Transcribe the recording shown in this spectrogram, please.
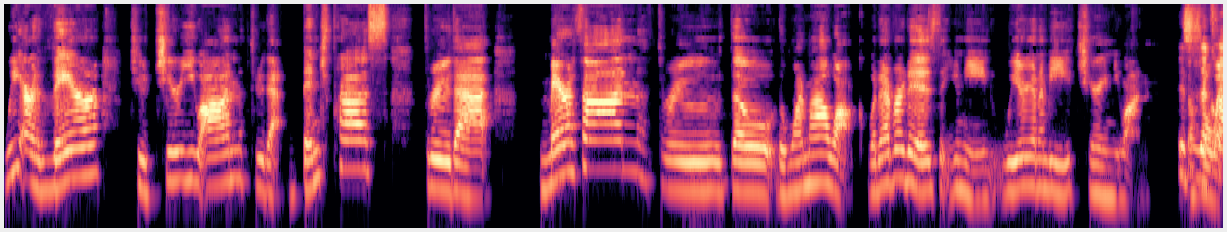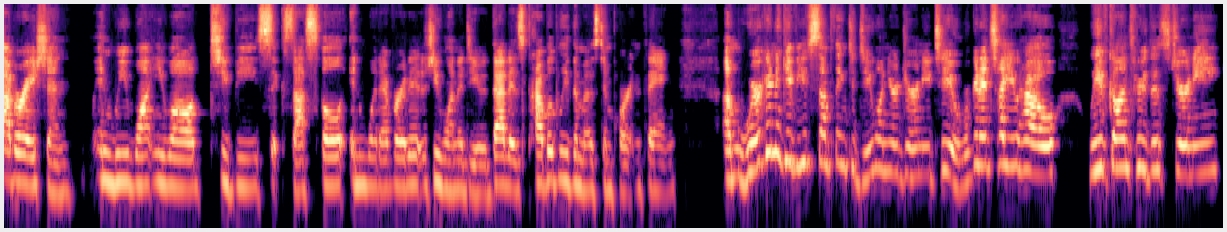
We are there to cheer you on through that bench press, through that marathon, through the the 1 mile walk, whatever it is that you need, we are going to be cheering you on. This is a collaboration and we want you all to be successful in whatever it is you want to do. That is probably the most important thing. Um, we're going to give you something to do on your journey too. We're going to tell you how we've gone through this journey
